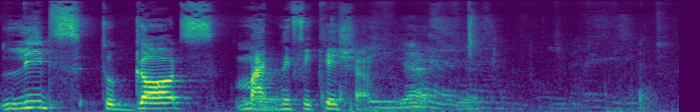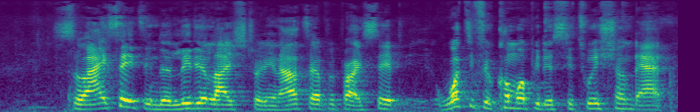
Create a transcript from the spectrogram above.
leads to God's magnification. Yes. yes. So I say it in the leading life training. I'll tell people, I said, what if you come up with a situation that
